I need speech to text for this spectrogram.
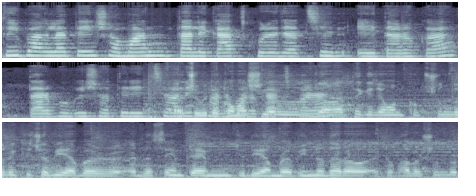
দুই বাংলাতেই সমান তালে কাজ করে যাচ্ছেন এই তারকা। তার ভবিষ্যতের ইচ্ছে অনেক ছবিটা কমার্শিয়াল কাজ করার জানার থেকে যেমন খুব সুন্দর একটি ছবি আবার অ্যাট দ্য সেম টাইম যদি আমরা ভিন্ন ধারা একটা ভালো সুন্দর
